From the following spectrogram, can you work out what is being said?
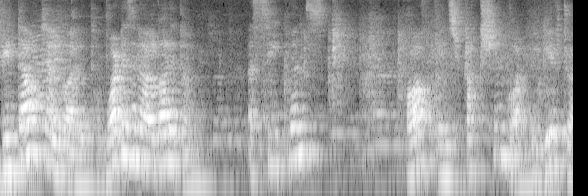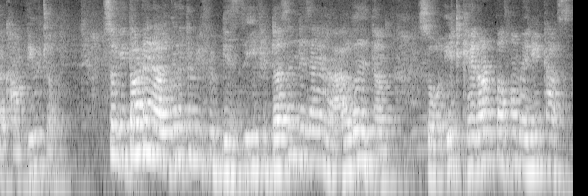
Without algorithm, what is an algorithm? A sequence of instruction what we give to a computer. So without an algorithm, if it, if it doesn't design an algorithm, so it cannot perform any task.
